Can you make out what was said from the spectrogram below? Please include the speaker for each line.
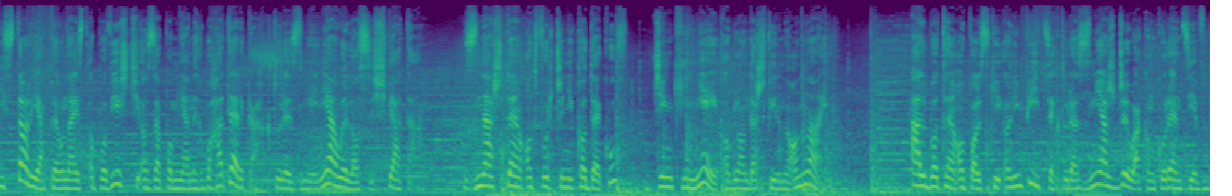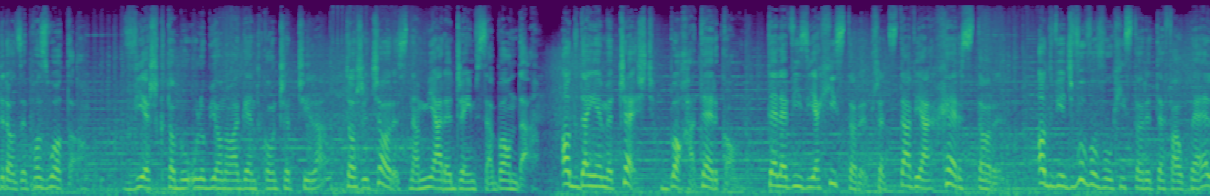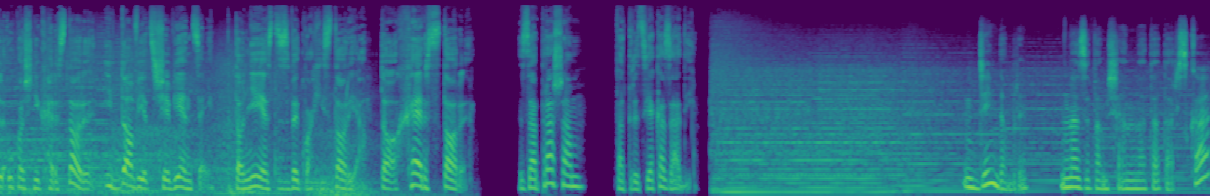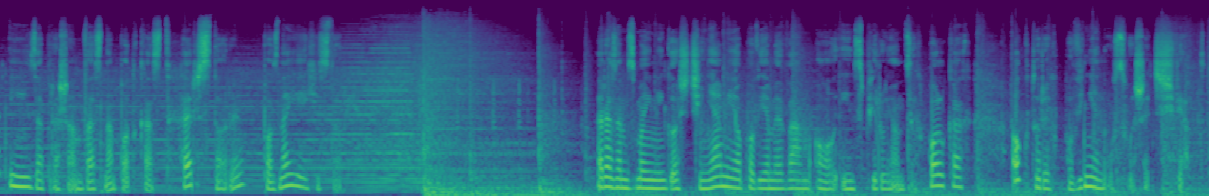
Speaker 1: Historia pełna jest opowieści o zapomnianych bohaterkach, które zmieniały losy świata. Znasz tę o twórczyni kodeków? Dzięki niej oglądasz filmy online. Albo tę o polskiej olimpijce, która zmiażdżyła konkurencję w drodze po złoto. Wiesz, kto był ulubioną agentką Churchilla? To życiorys na miarę Jamesa Bonda. Oddajemy cześć bohaterkom. Telewizja History przedstawia Herstory. Odwiedź www.historytv.pl ukośnik Herstory i dowiedz się więcej. To nie jest zwykła historia, to Herstory. Zapraszam, Patrycja Kazadi.
Speaker 2: Dzień dobry. Nazywam się Anna Tatarska i zapraszam Was na podcast Herstory. Poznaj jej historię. Razem z moimi gościniami opowiemy Wam o inspirujących Polkach, o których powinien usłyszeć świat.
